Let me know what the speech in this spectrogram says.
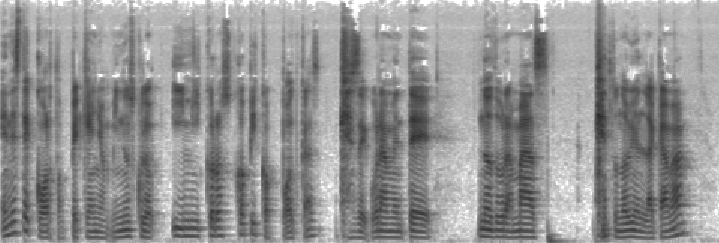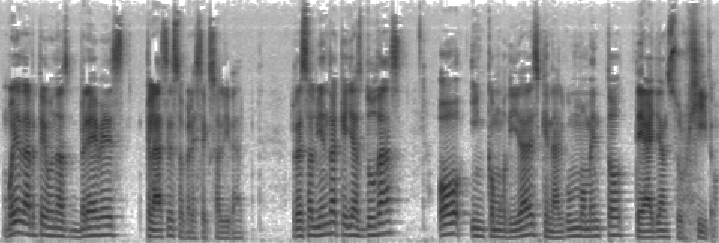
en este corto, pequeño, minúsculo y microscópico podcast que seguramente no dura más que tu novio en la cama, voy a darte unas breves clases sobre sexualidad, resolviendo aquellas dudas o incomodidades que en algún momento te hayan surgido.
